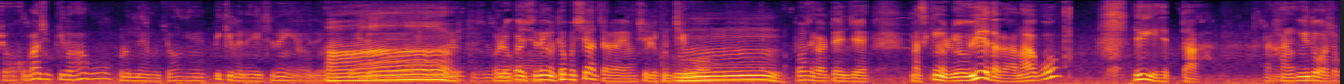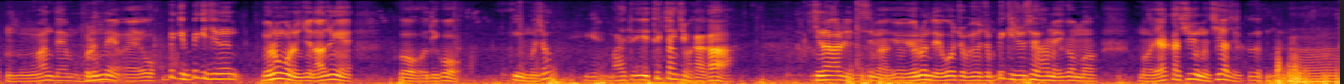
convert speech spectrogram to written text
조금 아쉽기도 하고, 그렇네요. 그죠? 예, 삐끼면 이 스댕이. 아. 원래, 원래 여기까지 스댕을 덮어 씌웠잖아요. 실리콘 치고. 음, 도색할 때 이제 마스킹을 요 위에다가 안 하고 여기 했다. 하는 의도가 조금 궁금한데 뭐 그렇네요. 예, 요거 뺏긴 뺏기지는 요런 거는 이제 나중에 그 어디고 이게 뭐죠? 이게 뭐 하여튼 이 특장집에 가가 지나갈 일 있으면 요 요런데 요거 좀 요거 좀 뺏기 주세요 하면 이거 뭐 뭐 약간 지우면 지워질 거거든요. 아,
